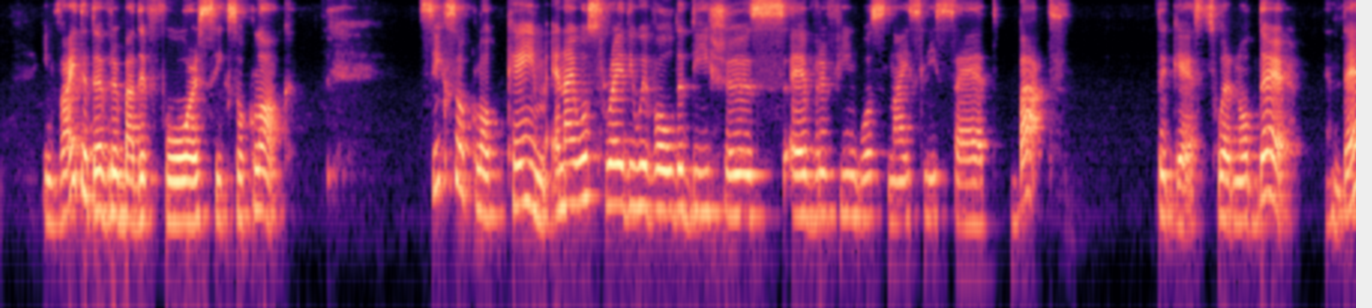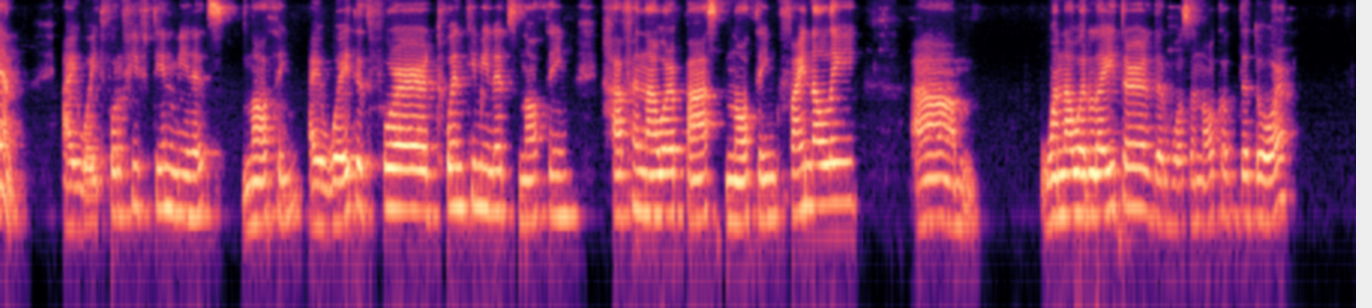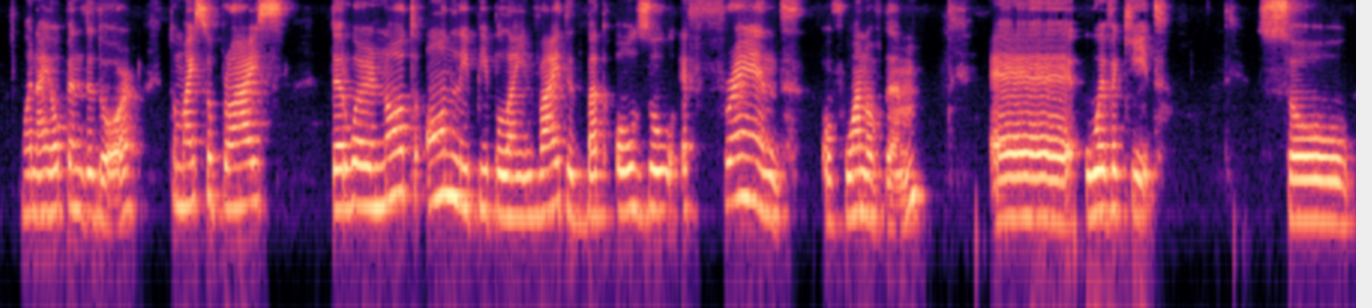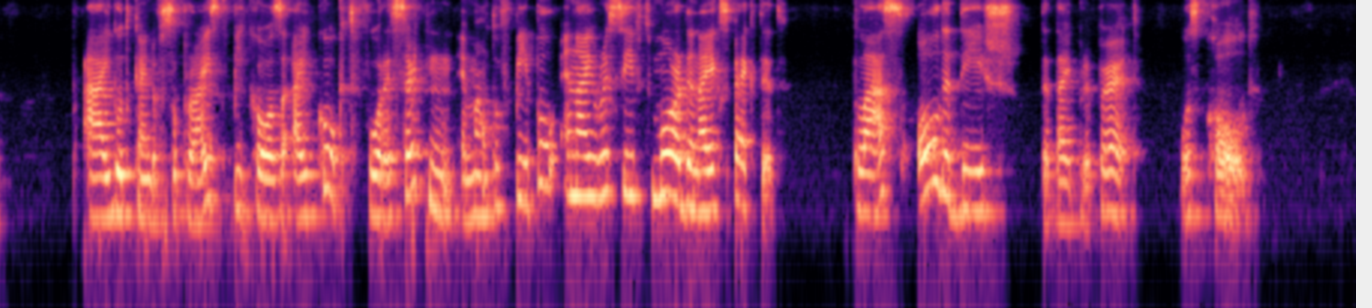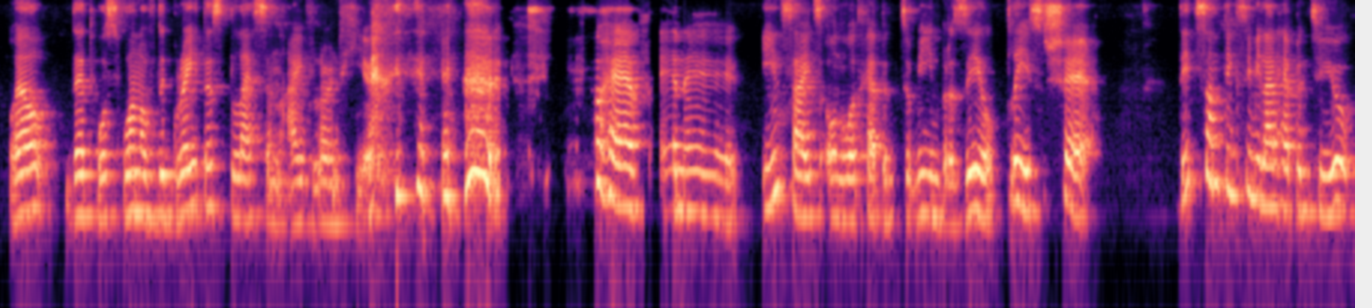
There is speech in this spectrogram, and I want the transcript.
invited everybody for six o'clock. Six o'clock came and I was ready with all the dishes, everything was nicely set, but the guests were not there. And then I wait for 15 minutes, nothing. I waited for 20 minutes, nothing. Half an hour passed, nothing. Finally, um, one hour later, there was a knock at the door. When I opened the door, to my surprise, there were not only people I invited, but also a friend of one of them uh, with a kid. So I got kind of surprised because I cooked for a certain amount of people and I received more than I expected. Plus, all the dish that I prepared was cold. Well, that was one of the greatest lesson I've learned here. if you have any insights on what happened to me in Brazil, please share. Did something similar happen to you?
